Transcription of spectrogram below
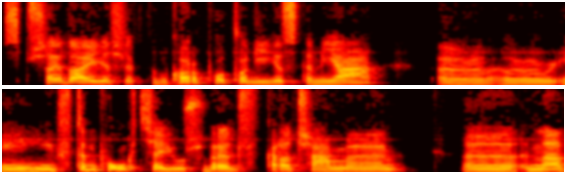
sprzedaję się w tym korpu, to nie jestem ja y, y, i, i w tym punkcie już wręcz wkraczamy y, na,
